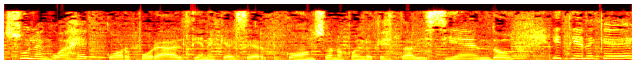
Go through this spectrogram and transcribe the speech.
su lenguaje corporal tiene que ser consono con lo que está diciendo y tiene que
